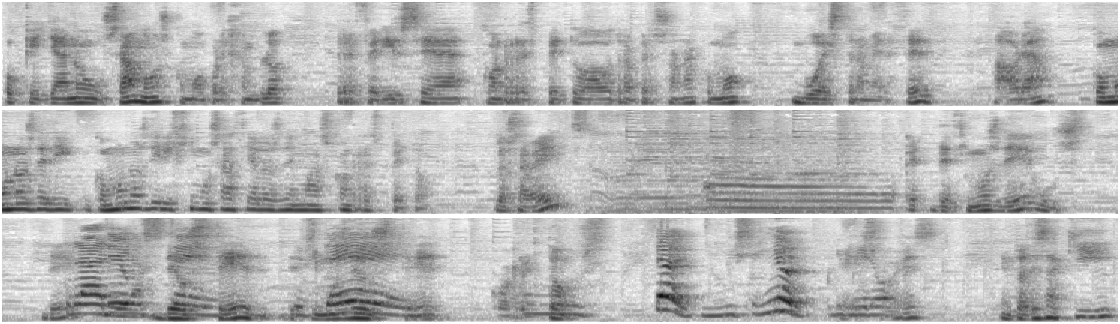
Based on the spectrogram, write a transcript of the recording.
o que ya no usamos, como por ejemplo referirse a- con respeto a otra persona como vuestra merced. Ahora, ¿cómo nos, ¿cómo nos dirigimos hacia los demás con respeto? ¿Lo sabéis? Ah, Que Decimos de us- de, Raria. De us- de Usted. usted. Decimos de Usted. usted. Correcto. Usted, mi señor, primero. Eso es. Entonces aquí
